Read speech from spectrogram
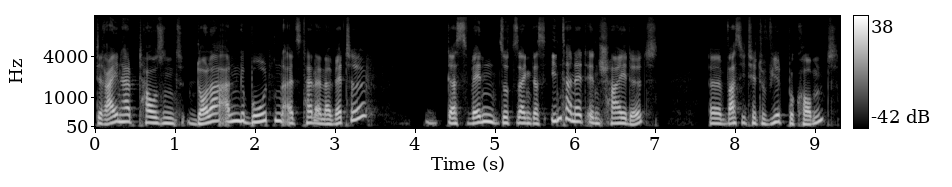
dreieinhalbtausend Dollar angeboten als Teil einer Wette, dass wenn sozusagen das Internet entscheidet, äh, was sie tätowiert bekommt,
